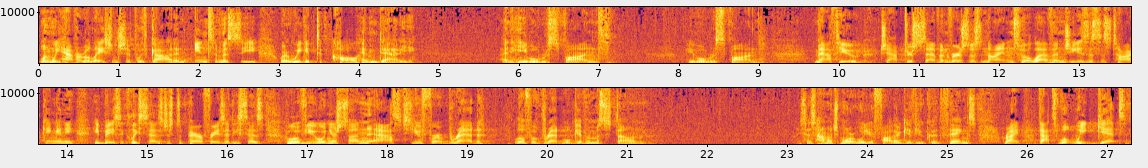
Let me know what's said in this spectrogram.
when we have a relationship with God, an intimacy where we get to call Him Daddy, and He will respond. He will respond. Matthew chapter 7, verses 9 to 11, Jesus is talking and he, he basically says, just to paraphrase it, he says, Who of you, when your son asks you for a bread, loaf of bread, will give him a stone? He says, How much more will your Father give you good things? Right? That's what we get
